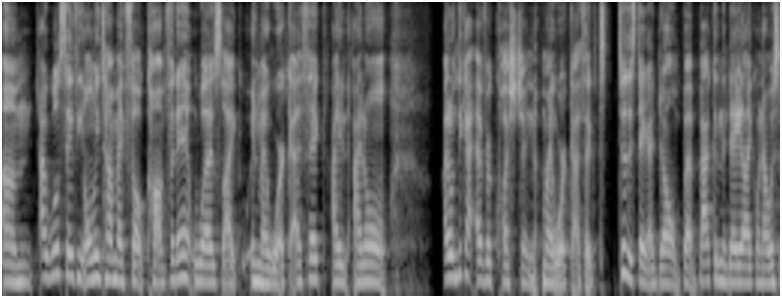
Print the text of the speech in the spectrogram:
Um, I will say the only time I felt confident was like in my work ethic. I, I don't, I don't think I ever questioned my work ethic. To this day, I don't. But back in the day, like when I was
